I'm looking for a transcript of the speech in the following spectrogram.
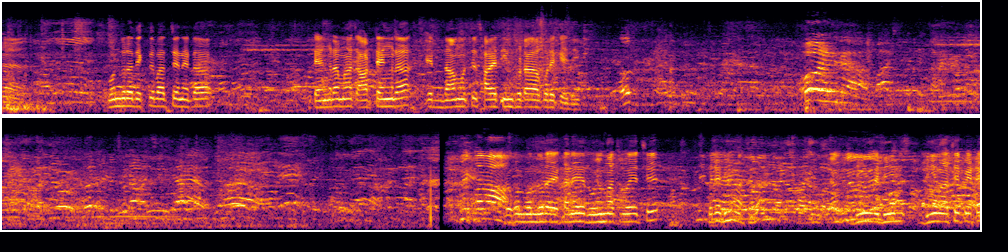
হ্যাঁ। বন্ধুরা, দেখতে পাচ্ছেন এটা ট্যাংরা মাছ আর ট্যাংরা, এর দাম হচ্ছে সাড়ে তিনশো টাকা করে কেজি। দেখুন বন্ধুরা, এখানে রুই মাছ রয়েছে। পেটে ডিম আছে ডিম ডিম ডিম আছে পেটে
